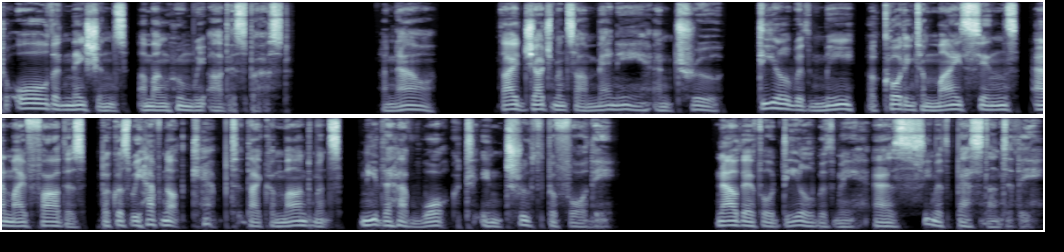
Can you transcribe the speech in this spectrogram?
to all the nations among whom we are dispersed. And now, thy judgments are many and true. Deal with me according to my sins and my fathers, because we have not kept thy commandments, neither have walked in truth before thee. Now therefore deal with me as seemeth best unto thee,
